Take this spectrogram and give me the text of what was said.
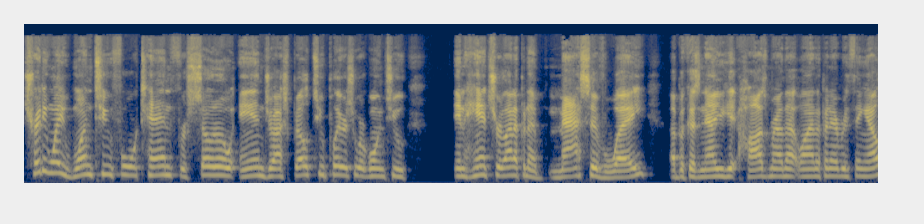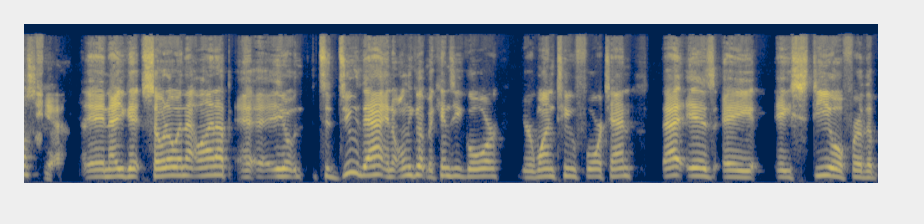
trading away one, two, four, 10 for Soto and Josh Bell, two players who are going to enhance your lineup in a massive way uh, because now you get Hosmer out of that lineup and everything else. Yeah. And now you get Soto in that lineup. Uh, uh you know, to do that and only get Mackenzie Gore, your one, two, four, 10, that is a a steal for the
